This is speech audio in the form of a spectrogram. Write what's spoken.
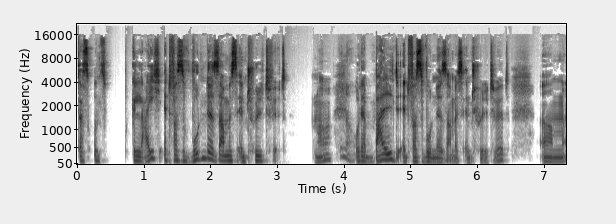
dass uns gleich etwas Wundersames enthüllt wird. Ne? Genau. Oder bald etwas Wundersames enthüllt wird. Ähm,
